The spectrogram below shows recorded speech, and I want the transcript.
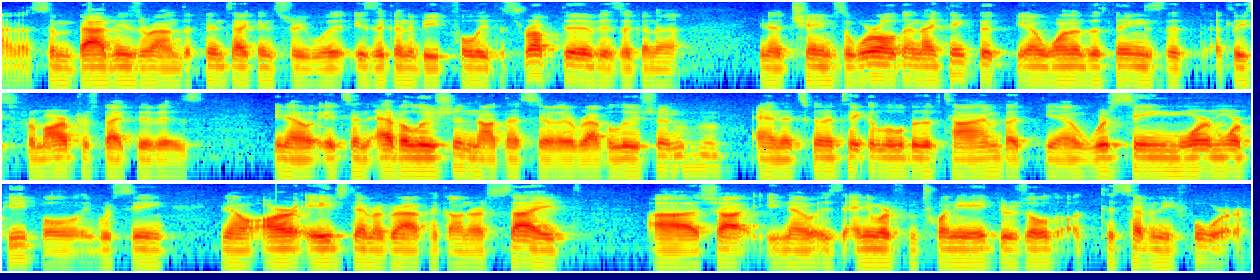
know, some bad news around the fintech industry. Is it going to be fully disruptive? Is it going to, you know, change the world? And I think that you know, one of the things that, at least from our perspective, is you know, it's an evolution, not necessarily a revolution, mm-hmm. and it's going to take a little bit of time. But you know, we're seeing more and more people. We're seeing you know, our age demographic on our site, uh, shot, you know, is anywhere from 28 years old to 74.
